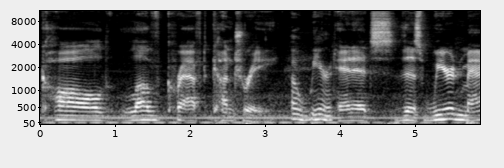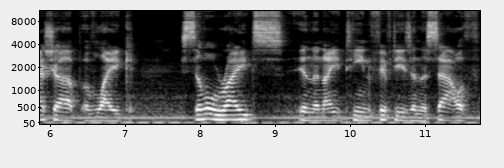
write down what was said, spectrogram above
called Lovecraft Country. Oh, weird. and it's this weird mashup of like civil rights in the 1950s in the South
